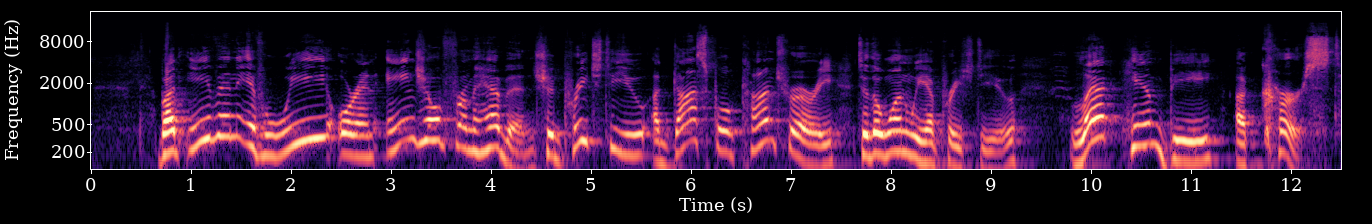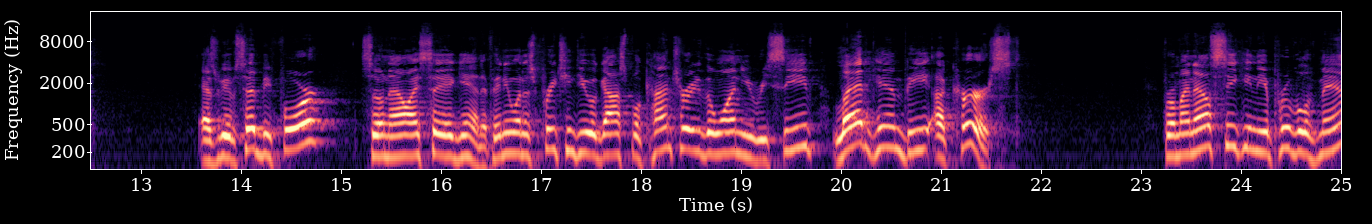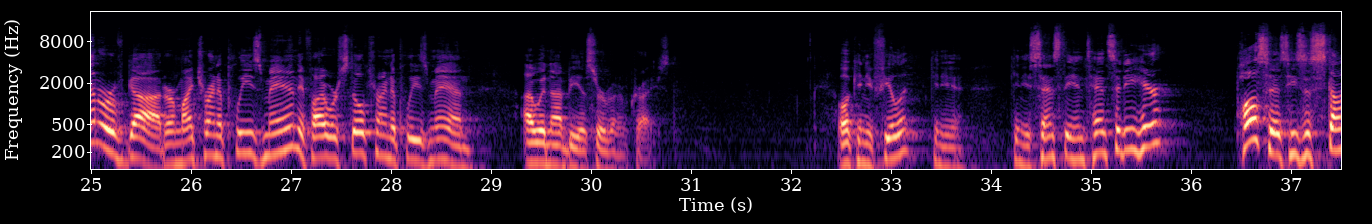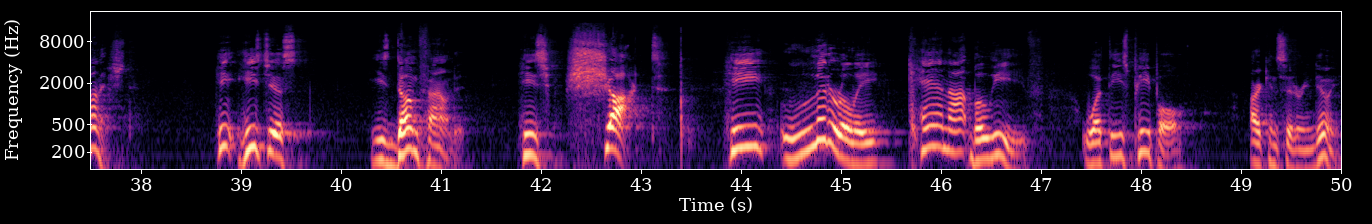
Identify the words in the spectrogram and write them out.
But even if we or an angel from heaven should preach to you a gospel contrary to the one we have preached to you, let him be accursed. As we have said before, So now I say again if anyone is preaching to you a gospel contrary to the one you received, let him be accursed. For am I now seeking the approval of man or of God? Or am I trying to please man? If I were still trying to please man, I would not be a servant of Christ. Well, can you feel it? Can you, can you sense the intensity here? Paul says he's astonished. He, he's just, he's dumbfounded. He's shocked. He literally cannot believe what these people are considering doing.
